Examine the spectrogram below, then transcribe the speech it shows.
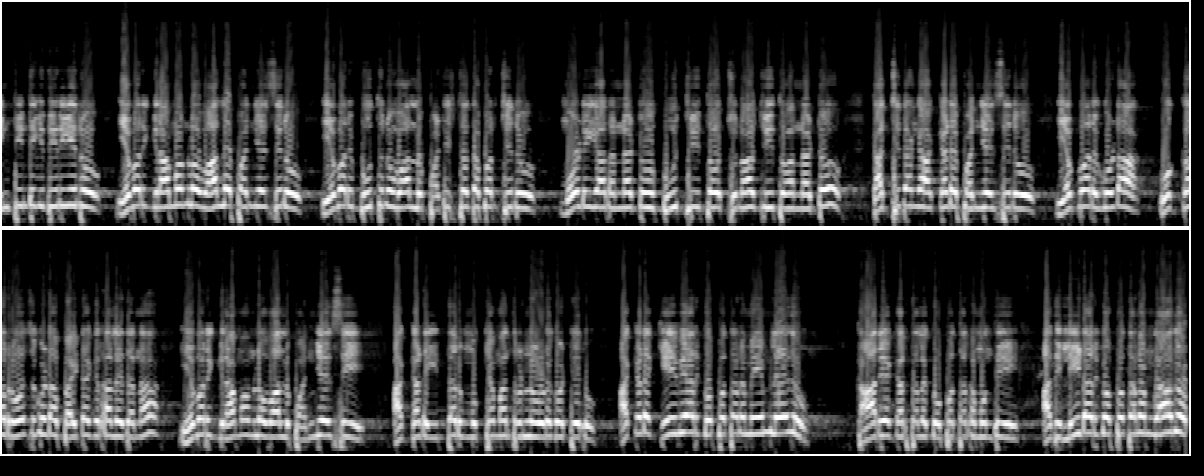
ఇంటింటికి తిరిగిరు ఎవరి గ్రామంలో వాళ్ళే పనిచేసిరు ఎవరి బూతును వాళ్ళు పటిష్టతపరిచిరు మోడీ గారు అన్నట్టు బూజ్జీతో చునావ్జీతో అన్నట్టు ఖచ్చితంగా అక్కడే పనిచేసిరు ఎవ్వరు కూడా ఒక్క రోజు కూడా బయటకు రాలేదన్నా ఎవరి గ్రామంలో వాళ్ళు పనిచేసి అక్కడ ఇద్దరు ముఖ్యమంత్రులను ఓడగొట్టారు అక్కడ కేవీఆర్ గొప్పతనం ఏం లేదు. కార్యకర్తల గొప్పతనం ఉంది. అది లీడర్ గొప్పతనం కాదు.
